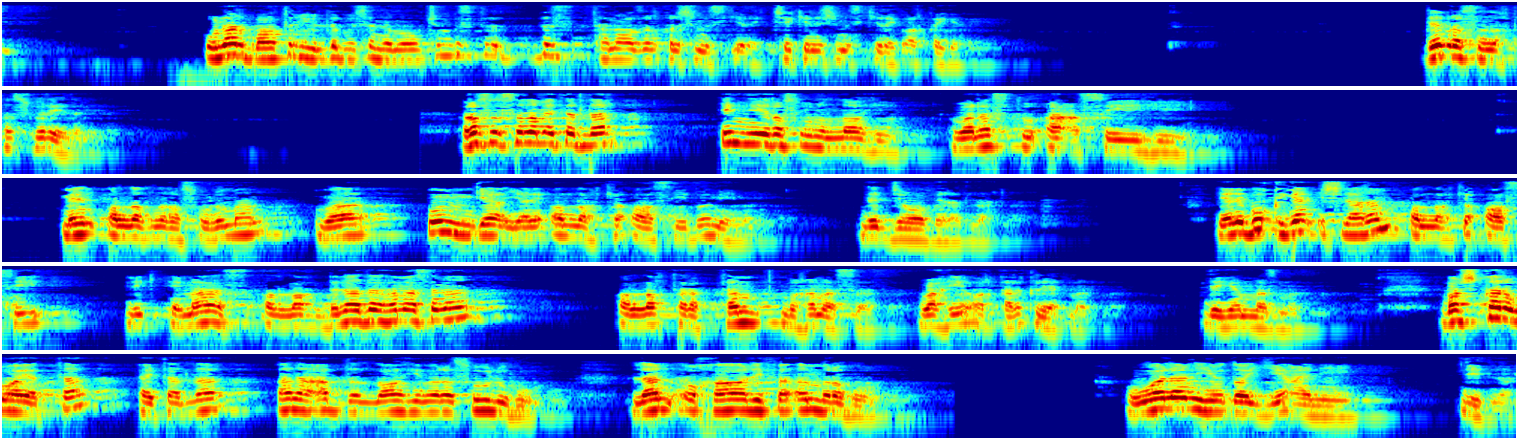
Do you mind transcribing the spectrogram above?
ular botil yo'lda bo'lsa nima uchun biz biz tanozul qilishimiz kerak chekinishimiz kerak orqaga? Deb rasulullohdan so'raydi. Rasululloh alayhi aytadilar inni rasulullohi valastu asihi. Men ollohni rasuliman va unga ya'ni allohga osiy bo'lmayman deb javob beradilar. Ya'ni bu qilgan ishlarim allohga osiylik emas. Olloh biladi hammasini olloh tarafdan bu hammasi vahiy orqali qilyapman degan mazmun. Boshqa rivoyatda aytadilar ana abdullohi va rasuluhu lan ukhalifa amrahu lan yudayyani deydilar.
